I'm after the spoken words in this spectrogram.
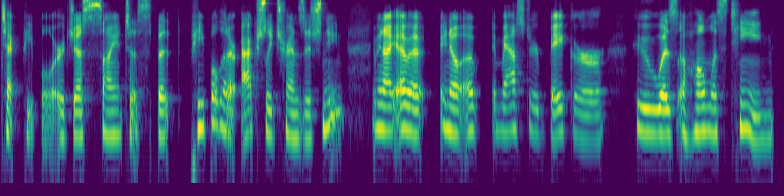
tech people or just scientists, but people that are actually transitioning. I mean, I have a, you know, a, a master baker who was a homeless teen,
